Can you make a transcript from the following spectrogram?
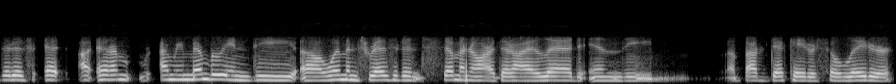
that is at, uh, and I'm I'm remembering the uh, women's residence seminar that I led in the about a decade or so later,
